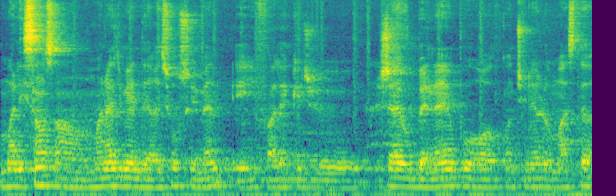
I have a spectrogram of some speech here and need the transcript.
ma licence en management des ressources humaines et il fallait que j'aille au Bénin pour euh, continuer le master.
